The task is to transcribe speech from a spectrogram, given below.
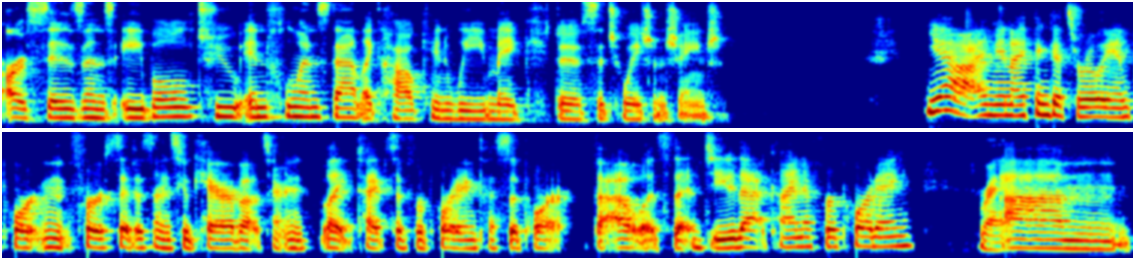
are citizens able to influence that? Like how can we make the situation change? Yeah, I mean, I think it's really important for citizens who care about certain like types of reporting to support the outlets that do that kind of reporting. Right. Um,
